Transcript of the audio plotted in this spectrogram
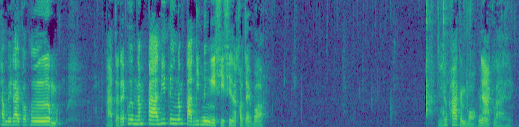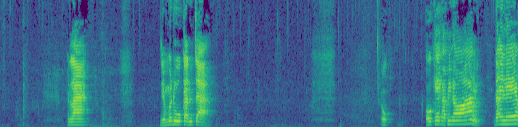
ถ้าไม่ได้ก็เพิ่ม อาจจะได้เพิ่มน้ำปลานิดนึงน้ำตาลนิดนึงอย่างนี้สิสินะเข้าใจบ่นี่ทุกภาคกันบอกยากหลายเอาละ เดี๋ยวมาดูกันจ้ะโอโอเคครับพี่น้อง ได้แล้ว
